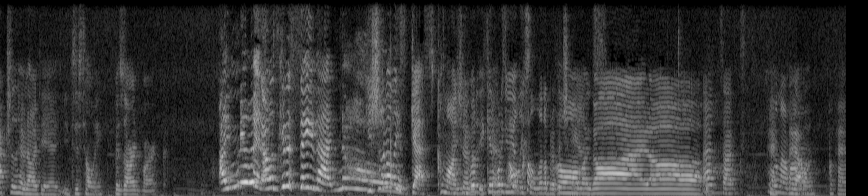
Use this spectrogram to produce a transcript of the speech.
actually have no idea. You just tell me. Bizaardvark. I knew it! I was gonna say that! No! You should have at least guessed. Come on, you should have at least given you at least a little bit of a chance. Oh my god. Uh, that sucks. Okay, I got one. Okay.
